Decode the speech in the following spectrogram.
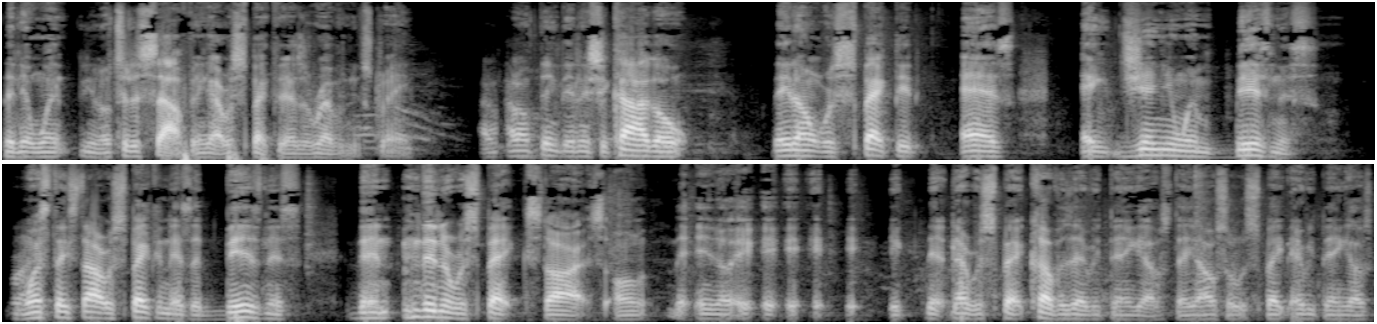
Then it went, you know, to the South and it got respected as a revenue stream. I don't think that in Chicago they don't respect it as a genuine business. Right. Once they start respecting it as a business, then then the respect starts on you know it, it, it, that, that respect covers everything else. They also respect everything else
